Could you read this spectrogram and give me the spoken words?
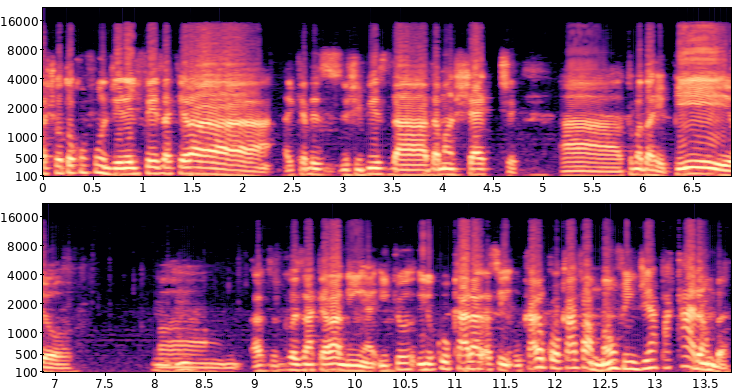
acho que eu tô confundindo. Ele fez aquela. aqueles gibis da, da manchete. A Turma do Arrepio. Uhum. A, a coisa naquela linha. E que, o, e o cara, assim, o cara colocava a mão, vendia pra caramba.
